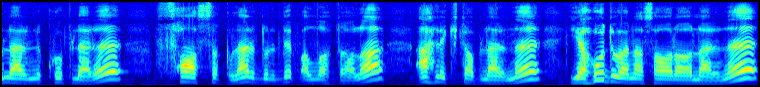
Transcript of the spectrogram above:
ularning ko'plari fosiqlardir deb Alloh taolo ahli kitoblarni, Yahud va Nasorolarni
